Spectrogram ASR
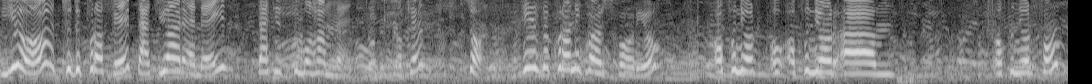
you to the Prophet that you are amazed, that is to Muhammad. Okay, so here's the Quranic verse for you. Open your, open your, um, open your phone.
